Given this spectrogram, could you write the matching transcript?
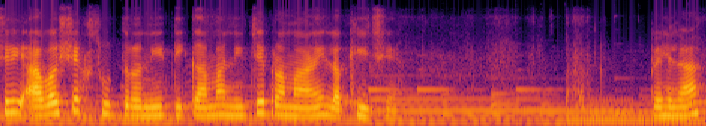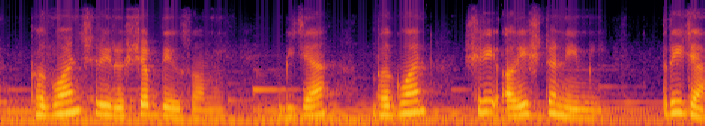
શ્રી આવશ્યક સૂત્રની ટીકામાં નીચે પ્રમાણે લખી છે. પહેલા ભગવાન શ્રી ઋષભદેવ સ્વામી, બીજા ભગવાન શ્રી અરિષ્ટ નેમી. ત્રીજા,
